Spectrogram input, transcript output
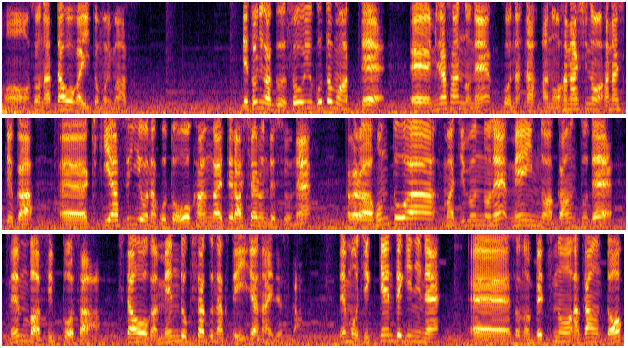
うん、そうなった方がいいと思います。で、とにかくそういうこともあって、えー、皆さんのね、こうな、な、あの、話の、話っていうか、えー、聞きやすいようなことを考えてらっしゃるんですよね。だから本当は、まあ、自分のね、メインのアカウントでメンバーシップをさ、した方がめんどくさくなくていいじゃないですか。でも実験的にね、えー、その別のアカウント、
